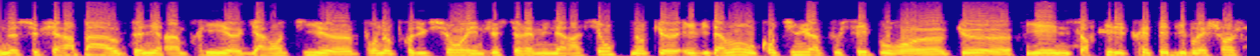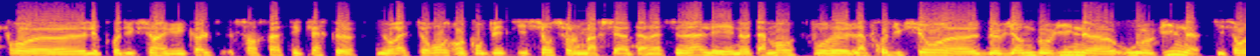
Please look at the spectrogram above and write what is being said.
ne suffira pas à obtenir un prix euh, garanti euh, pour nos productions et une juste rémunération. Donc euh, évidemment, on continue à pousser pour euh, que euh, il y ait une sortie des traités de libre-échange pour les productions agricoles. Sans ça, c'est clair que nous resterons en compétition sur le marché international et notamment pour la production de viande bovine ou ovine qui sont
